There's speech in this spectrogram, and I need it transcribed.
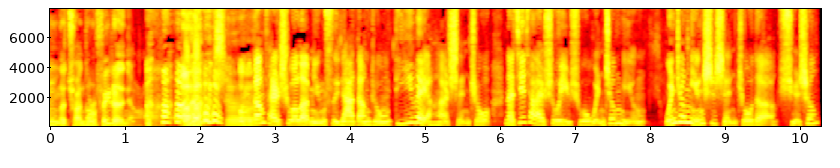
那全都是飞着的鸟。我们刚才说了明四家当中第一位哈，沈周。那接下来说一说文征明。文征明是沈周的学生，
